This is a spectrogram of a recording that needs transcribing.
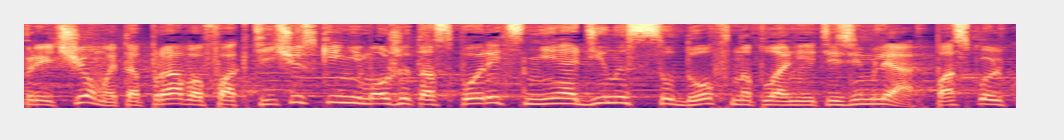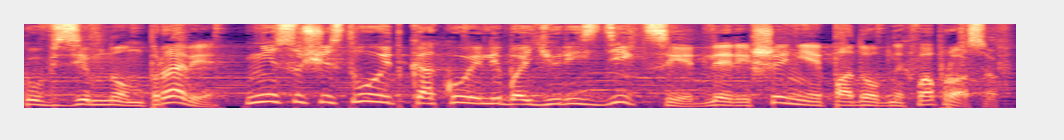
Причем это право фактически не может оспорить ни один из судов на планете Земля, поскольку в земном праве не существует какой-либо юрисдикции для решения подобных вопросов.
